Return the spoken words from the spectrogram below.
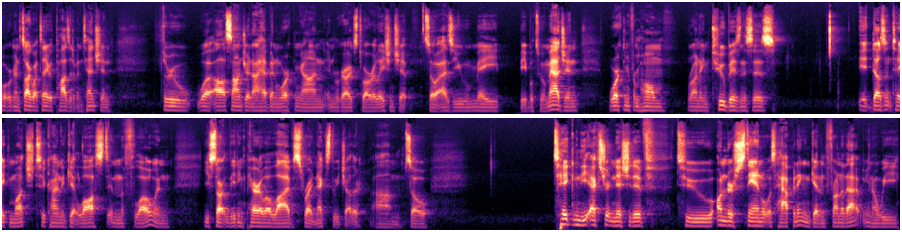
what we're going to talk about today with positive intention through what Alessandra and I have been working on in regards to our relationship. So as you may be able to imagine, working from home, running two businesses, it doesn't take much to kind of get lost in the flow and you start leading parallel lives right next to each other. Um, so, taking the extra initiative to understand what was happening and get in front of that, you know, we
